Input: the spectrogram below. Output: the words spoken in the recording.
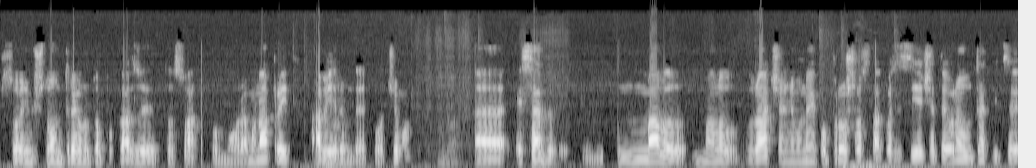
s ovim što on trenutno pokazuje, to svakako moramo napraviti, a vjerujem da je hoćemo. E sad, malo, malo vraćanje u neku prošlost, ako se sjećate one utakmice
